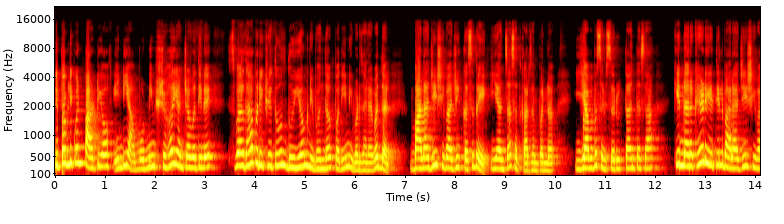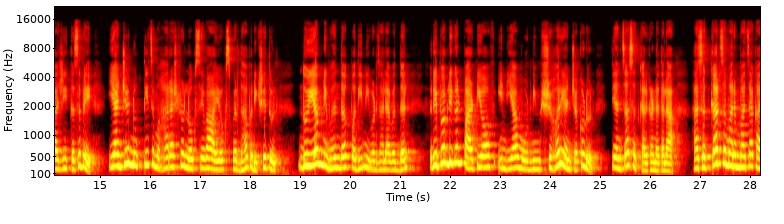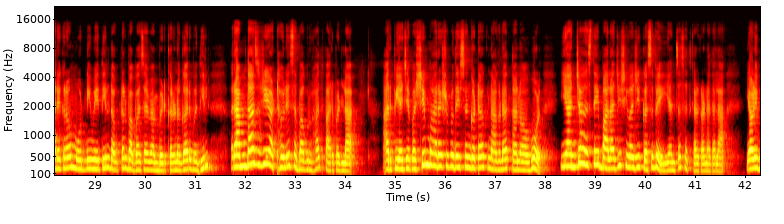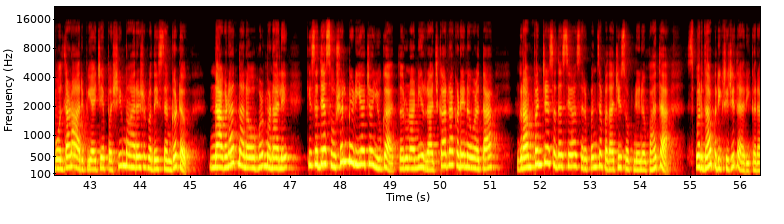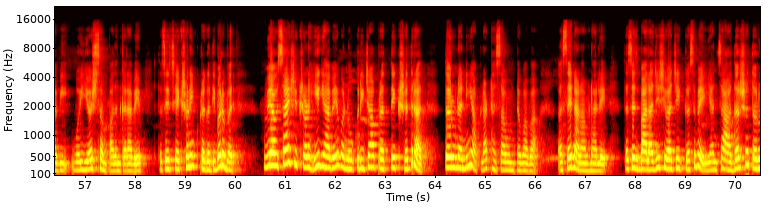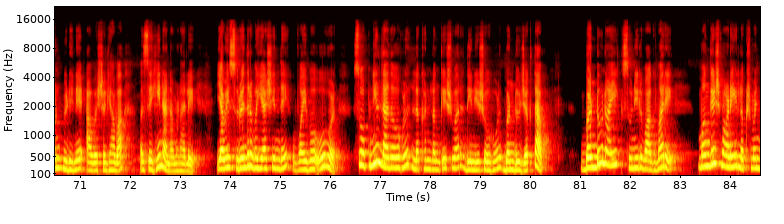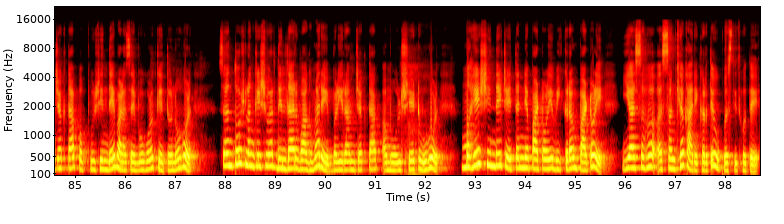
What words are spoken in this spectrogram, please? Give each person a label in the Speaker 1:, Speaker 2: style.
Speaker 1: Republican party of India Modnimb शहर यांच्या वतीने स्पर्धा परीक्षेतून दुय्यम निबंधकपदी निवड झाल्याबद्दल बालाजी शिवाजी कसबे यांचा सत्कार संपन्न. याबाबत सविस्तर वृत्तांत असा की नरखेड येथील बालाजी शिवाजी कसबे यांची नुकतीच महाराष्ट्र लोकसेवा आयोग स्पर्धा परीक्षेतून दुय्यम निबंधकपदी निवड झाल्याबद्दल Republican party of India Modnimb शहर यांच्याकडून त्यांचा सत्कार करण्यात आला. हा सत्कार समारंभाचा कार्यक्रम मोडणी येथील डॉक्टर बाबासाहेब आंबेडकर नगरमधील रामदासजी आठवले सभागृहात पार पडला. आर पी आयचे पश्चिम महाराष्ट्र प्रदेश संघटक नागनाथ नाना ओहोळ यांच्या हस्ते बालाजी शिवाजी कसबे यांचा सत्कार करण्यात आला. यावेळी बोलताना आर पी आयचे पश्चिम महाराष्ट्र प्रदेश संघटक नागनाथ नाना ओहोळ म्हणाले की सध्या सोशल मीडियाच्या युगात तरुणांनी राजकारणाकडे न वळता ग्रामपंचायत सदस्य सरपंच पदाची स्वप्ने न पाहता स्पर्धा परीक्षेची तयारी करावी व यश संपादन करावे. तसेच शैक्षणिक प्रगतीबरोबर व्यवसाय शिक्षणही घ्यावे व नोकरीच्या प्रत्येक क्षेत्रात तरुणांनी आपला ठसा उमटवावा असे नाना म्हणाले. तसेच बालाजी शिवाजी कसबे यांचा आदर्श तरुण पिढीने अवश्य घ्यावा असेही नाना म्हणाले. यावेळी सुरेंद्र भैया शिंदे वैभव ओहोळ स्वप्नील दादा ओहोळ लखन लंकेश्वर दिनेश ओहोळ बंडू जगताप बंडू नाईक सुनील वाघमारे मंगेश माने लक्ष्मण जगताप पप्पू शिंदे बाळासाहेब ओहोळ केतन ओहोळ संतोष लंकेश्वर दिलदार वाघमारे बळीराम जगताप अमोल शेठ ओहोळ महेश शिंदे चैतन्य पाटोळे विक्रम पाटोळे यासह असंख्य कार्यकर्ते उपस्थित होते.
